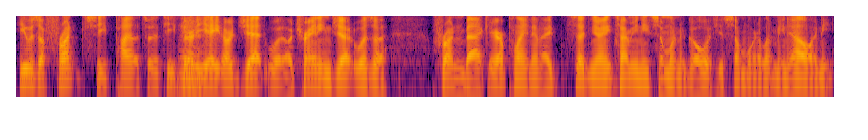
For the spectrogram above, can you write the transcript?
he was a front seat pilot. So the T-38, our jet, our training jet, was a front and back airplane. And I said, you know, anytime you need someone to go with you somewhere, let me know. And he,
